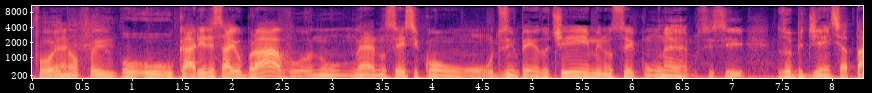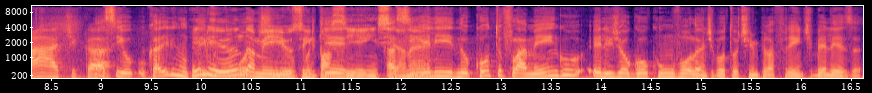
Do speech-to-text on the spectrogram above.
Foi, né? não, foi. O, o, o Carilli saiu bravo, não, né, não sei se com o desempenho do time, não sei com é. se, se desobediência tática. Assim, o, o Carilli não tem Ele anda motivo, meio sem porque, paciência, assim, né? ele no contra o Flamengo, ele jogou com um volante, botou o time pra frente, beleza.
